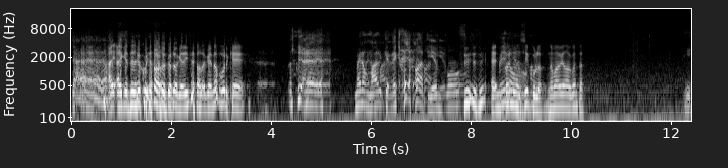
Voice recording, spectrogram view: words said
Ya, ya, ya, ya. Hay, hay que tener cuidado con lo que dices o lo que no, porque... Ya, ya, ya. Menos mal que me callaba a tiempo. Sí, sí, sí. Eh, Menos coño, el círculo, no me había dado cuenta. Y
